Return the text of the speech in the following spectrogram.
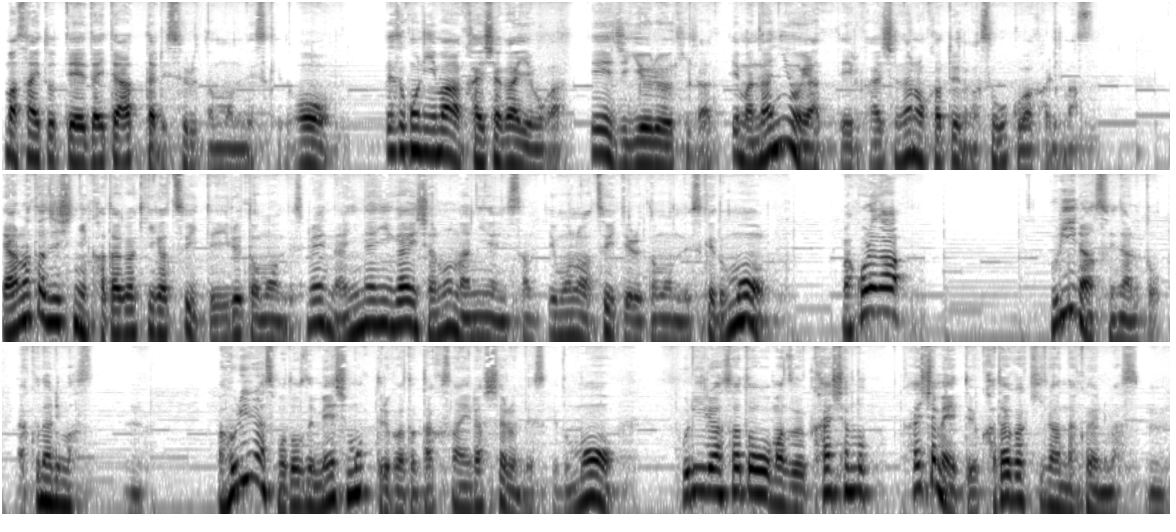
まあ、サイトって大体あったりすると思うんですけど、でそこにまあ会社概要があって、事業領域があって、まあ何をやっている会社なのかというのがすごくわかります。で、あなた自身に肩書きがついていると思うんですね。何々会社の何々さんっていうものがついていると思うんですけども、まあこれがフリーランスになるとなくなります。うん。まあ、フリーランスも当然名刺持ってる方たくさんいらっしゃるんですけども、フリーランスだとまず会社の、会社名という肩書きがなくなります。うん。ま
